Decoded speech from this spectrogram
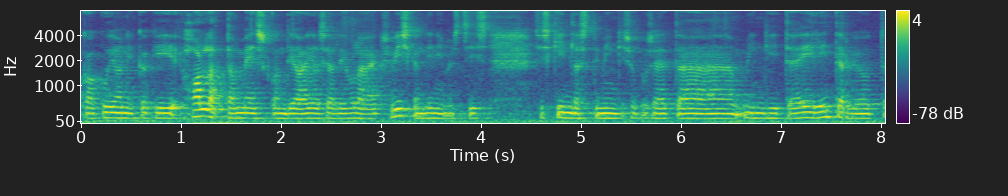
aga kui on ikkagi hallatav meeskond ja, ja seal ei ole, eks ju, viiskümmend inimest, siis siis kindlasti mingisugused äh, mingid eelintervjuud,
